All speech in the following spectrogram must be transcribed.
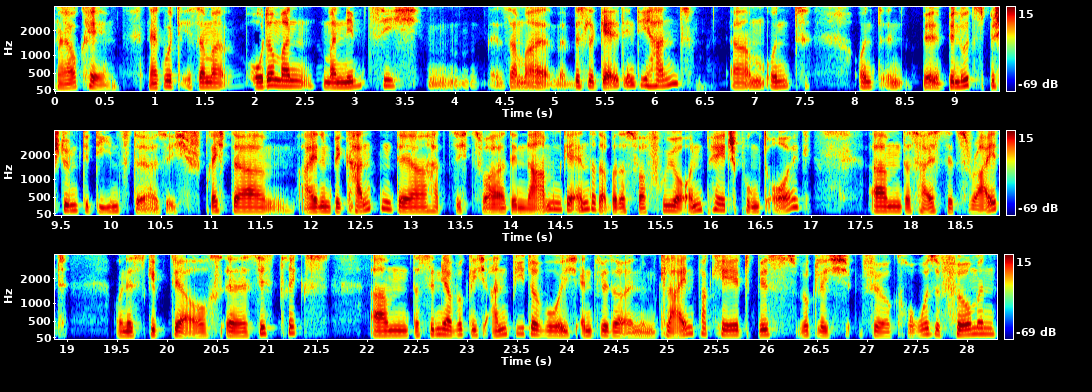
Ja, okay. Na gut, ich sag mal, oder man, man nimmt sich, sag mal, ein bisschen Geld in die Hand ähm, und, und äh, be benutzt bestimmte Dienste. Also ich spreche da einen Bekannten, der hat sich zwar den Namen geändert, aber das war früher onpage.org. Ähm, das heißt jetzt Write. Und es gibt ja auch äh, Systrix. Ähm, das sind ja wirklich Anbieter, wo ich entweder in einem kleinen Paket bis wirklich für große Firmen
